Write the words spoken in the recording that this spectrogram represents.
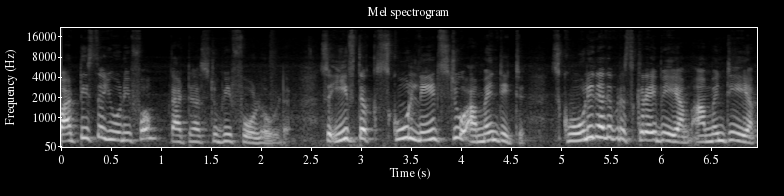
what is the uniform that has to be followed so if the school needs to amend it സ്കൂളിന് അത് പ്രിസ്ക്രൈബ് ചെയ്യാം അമെൻഡ് ചെയ്യാം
